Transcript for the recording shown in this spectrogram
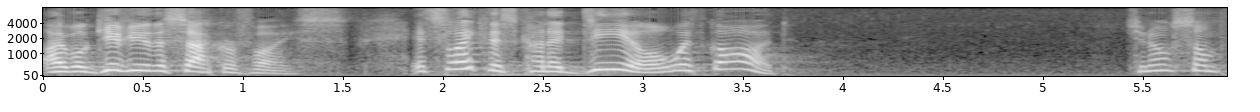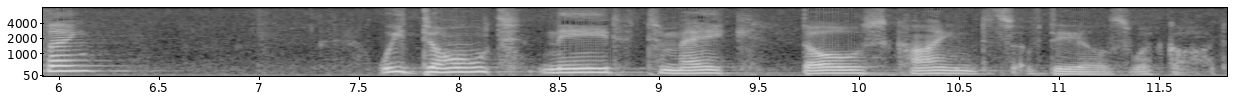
I will give you the sacrifice. It's like this kind of deal with God. Do you know something? We don't need to make those kinds of deals with God.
